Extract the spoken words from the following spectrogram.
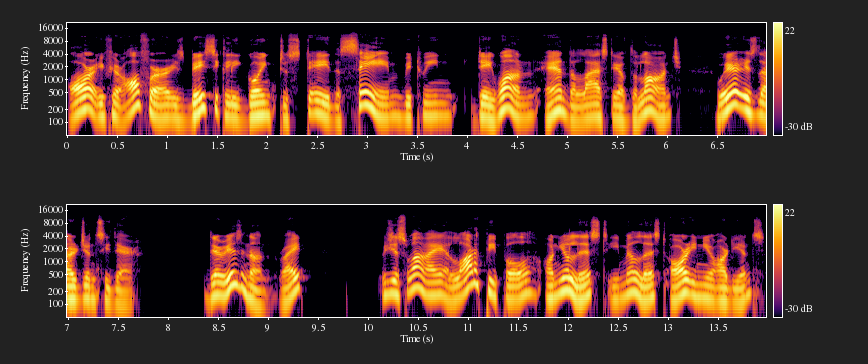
or if your offer is basically going to stay the same between day one and the last day of the launch, where is the urgency there? There is none, right? Which is why a lot of people on your list, email list, or in your audience,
